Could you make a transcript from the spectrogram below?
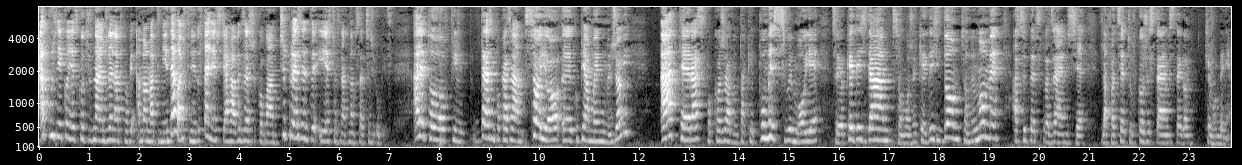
A później koniec końców znając Lena, to powie, a mama, ty nie dałaś, ty nie dostaniesz ciacha, więc zaszykowałam trzy prezenty i jeszcze na chcę coś upiec. Ale to film, teraz mi pokazałam, co ja y, kupiłam mojemu mężowi, a teraz pokażę Wam takie pomysły moje, co ja kiedyś dam, co może kiedyś dom, co my mamy, a super sprawdzają się dla facetów, korzystałem z tego, czemu by nie.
